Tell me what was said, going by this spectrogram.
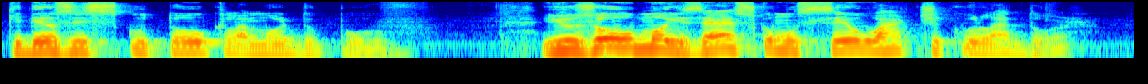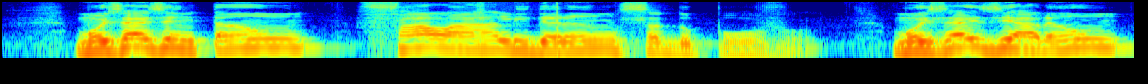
que Deus escutou o clamor do povo e usou Moisés como seu articulador. Moisés então fala à liderança do povo. Moisés e Arão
